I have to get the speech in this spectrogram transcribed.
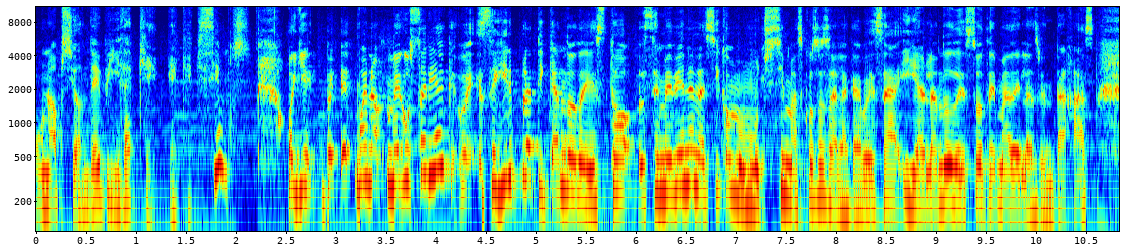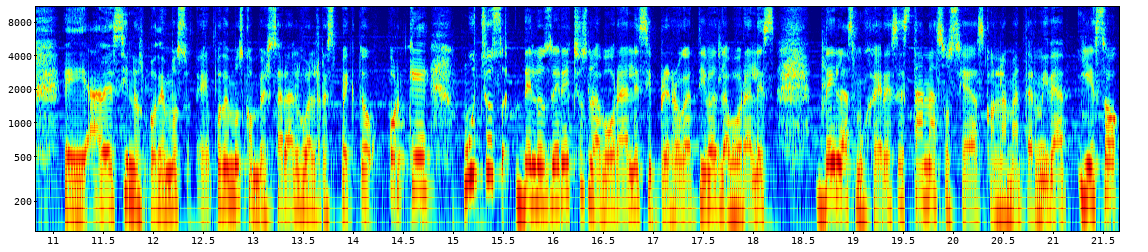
una opción de vida que, quisimos. Oye, eh, bueno, me gustaría eh, seguir platicando de esto. Se me vienen así como muchísimas cosas a la cabeza y hablando de esto tema de las ventajas, eh, a ver si nos podemos, podemos conversar algo al respecto, porque muchos de los derechos laborales y prerrogativas laborales de las mujeres están asociadas con la maternidad y eso,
